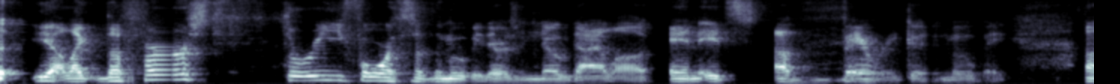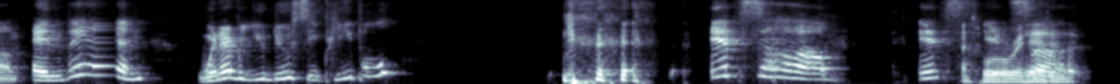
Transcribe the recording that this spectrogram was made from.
yeah, like the first three fourths of the movie, there's no dialogue, and it's a very good movie. Um, and then whenever you do see people, it's uh it's That's where we're uh, heading.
